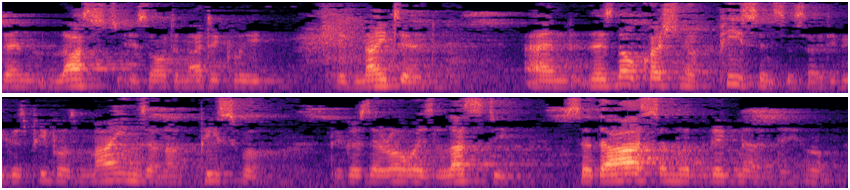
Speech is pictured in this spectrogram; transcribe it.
then lust is automatically ignited. And there's no question of peace in society because people's minds are not peaceful because they're always lusty. Sada samudvigna oh,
